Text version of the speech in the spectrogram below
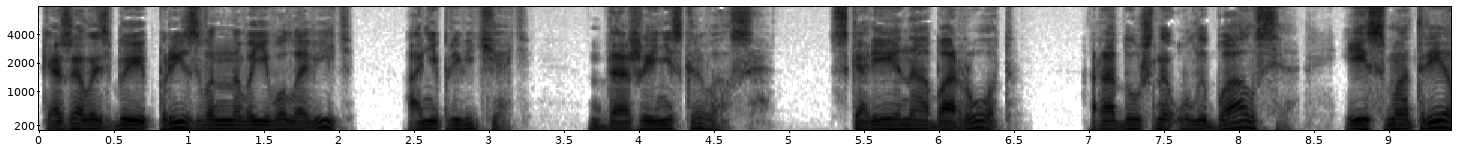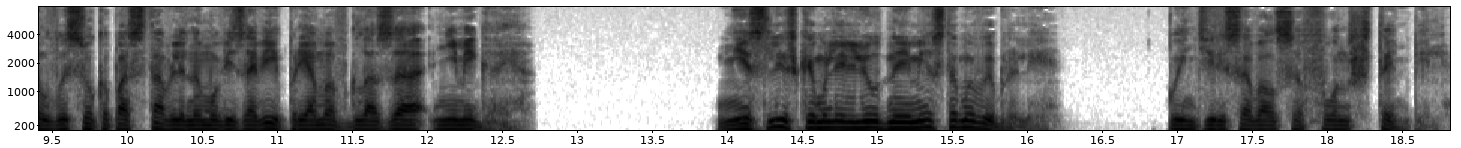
казалось бы, призванного его ловить, а не привечать, даже и не скрывался. Скорее наоборот, радушно улыбался и смотрел высокопоставленному визави прямо в глаза, не мигая. «Не слишком ли людное место мы выбрали?» — поинтересовался фон Штемпель.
